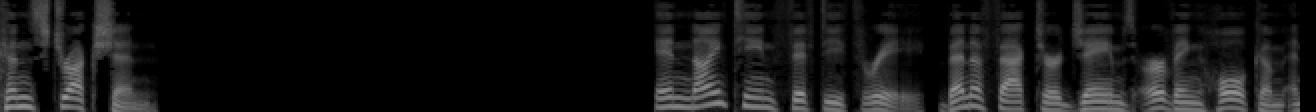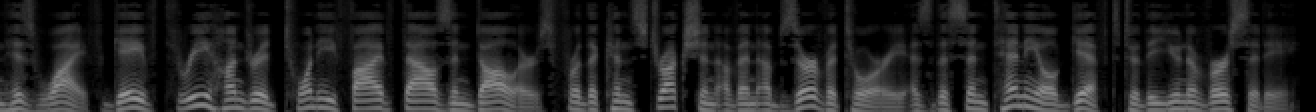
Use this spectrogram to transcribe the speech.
Construction In 1953, benefactor James Irving Holcomb and his wife gave $325,000 for the construction of an observatory as the centennial gift to the university.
